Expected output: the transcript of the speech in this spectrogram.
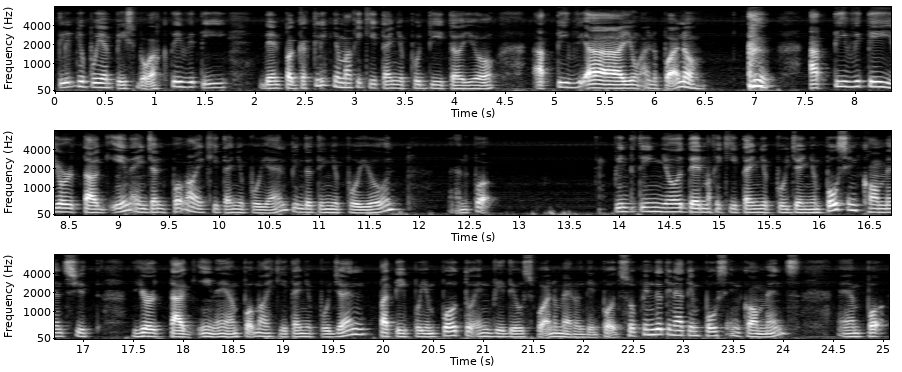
Click nyo po yung Facebook activity. Then, pagka-click nyo, makikita nyo po dito yung activity, uh, yung ano po, ano, activity your tag in. Ayun dyan po, makikita nyo po yan. Pindutin nyo po yun. Ano po, pindutin nyo, then makikita nyo po dyan yung post and comments you, your tag in. Ayan po, makikita nyo po dyan. Pati po yung photo and videos po, ano meron din po. So, pindutin natin post and comments. Ayan po.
